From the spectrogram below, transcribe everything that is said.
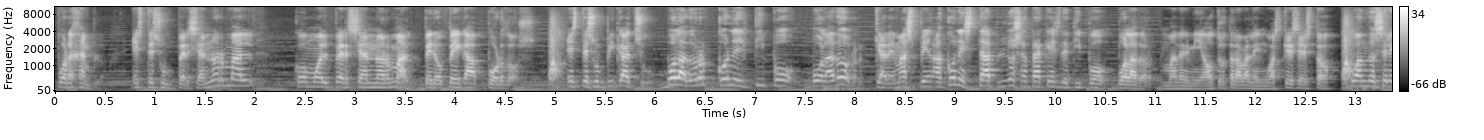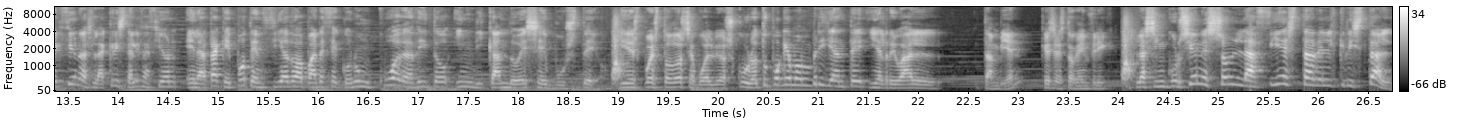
Por ejemplo, este es un Persian normal, como el Persian normal, pero pega por dos. Este es un Pikachu volador con el tipo volador, que además pega con Stab los ataques de tipo volador. Madre mía, otro trabalenguas, ¿qué es esto? Cuando seleccionas la cristalización, el ataque potenciado aparece con un cuadradito indicando ese busteo. Y después todo se vuelve oscuro, tu Pokémon brillante y el rival ¿También? ¿Qué es esto, Game Freak? Las incursiones son la fiesta del cristal.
